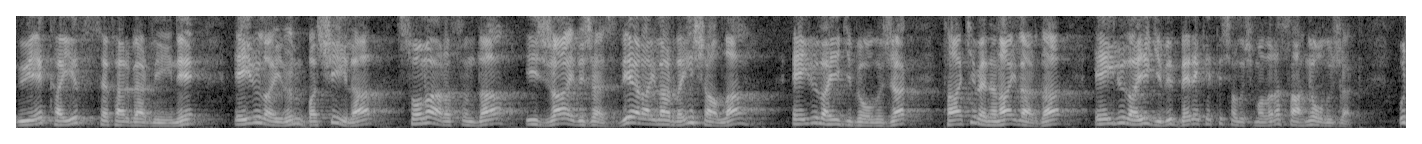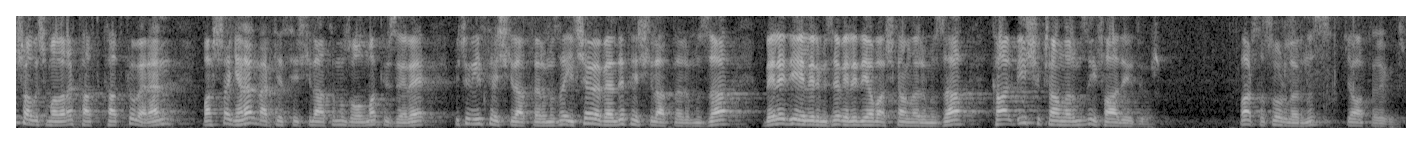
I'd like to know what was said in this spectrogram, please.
üye kayıt seferberliğini Eylül ayının başıyla sonu arasında icra edeceğiz. Diğer aylarda inşallah Eylül ayı gibi olacak. Takip eden aylarda Eylül ayı gibi bereketli çalışmalara sahne olacak. Bu çalışmalara kat, katkı veren başta genel merkez teşkilatımız olmak üzere bütün il teşkilatlarımıza, ilçe ve belde teşkilatlarımıza, belediyelerimize, belediye başkanlarımıza kalbi şükranlarımızı ifade ediyor. Varsa sorularınız cevap verebilir.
